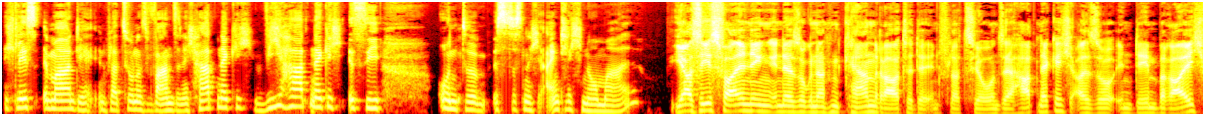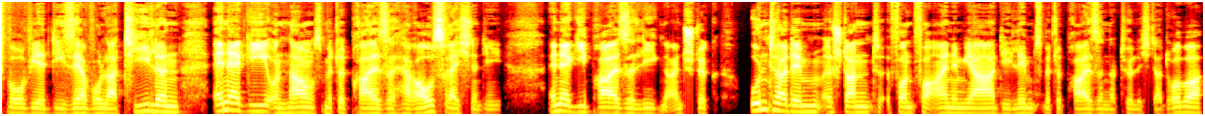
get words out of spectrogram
ich lese immer, die Inflation ist wahnsinnig hartnäckig. Wie hartnäckig ist sie? Und äh, ist das nicht eigentlich normal? Ja, sie ist vor allen Dingen in der sogenannten Kernrate der Inflation sehr hartnäckig, also in dem Bereich, wo wir die sehr volatilen Energie- und Nahrungsmittelpreise herausrechnen. Die Energiepreise liegen ein Stück unter dem Stand von vor einem Jahr, die Lebensmittelpreise natürlich darüber.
